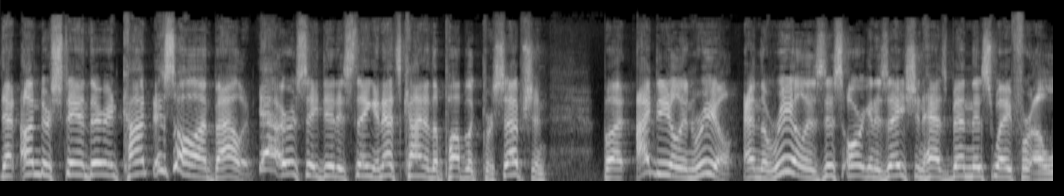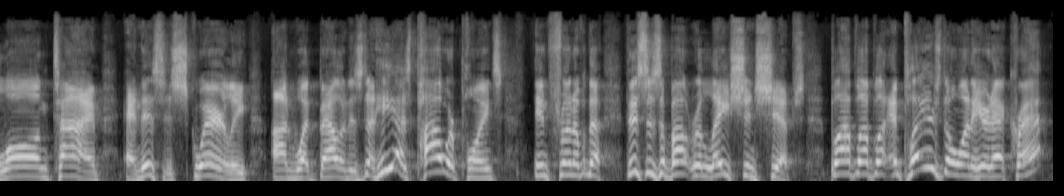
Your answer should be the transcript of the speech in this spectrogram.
that understand they're in con. It's all on Ballard. Yeah, Irsay did his thing, and that's kind of the public perception. But I deal in real, and the real is this organization has been this way for a long time, and this is squarely on what Ballard has done. He has PowerPoints in front of the. This is about relationships, blah blah blah, and players don't want to hear that crap.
